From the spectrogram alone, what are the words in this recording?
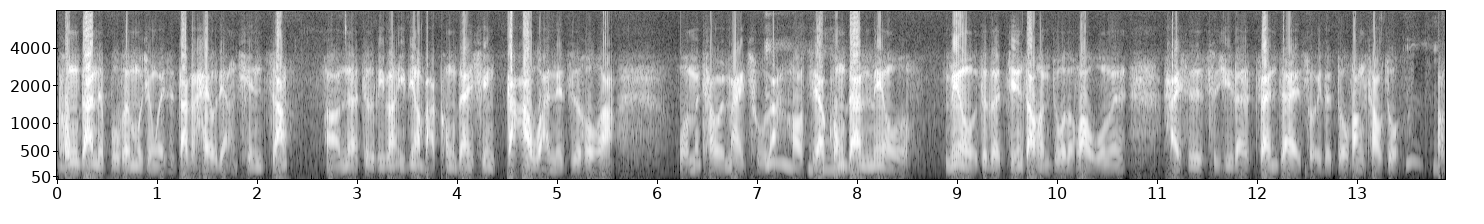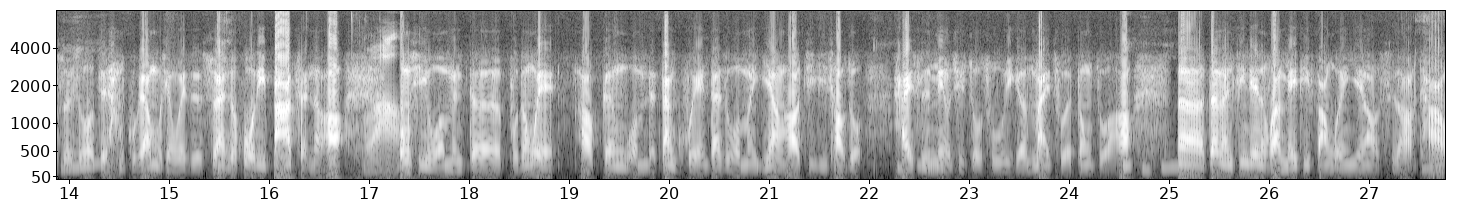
空单的部分目前为止大概还有两千张。好，那这个地方一定要把空单先嘎完了之后啊，我们才会卖出啦。好，只要空单没有没有这个减少很多的话，我们还是持续的站在所谓的多方操作。好，所以说这张股票目前为止虽然是获利八成了哈，恭喜我们的普通会员好跟我们的单股会员，但是我们一样哈积极操作，还是没有去做出一个卖出的动作哈。那当然今天的话，媒体访问严老师啊，他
